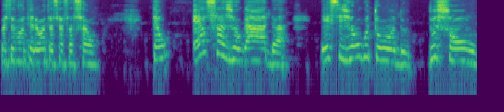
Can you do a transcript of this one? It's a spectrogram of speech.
vocês vão ter outra sensação. Então, essa jogada, esse jogo todo do som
